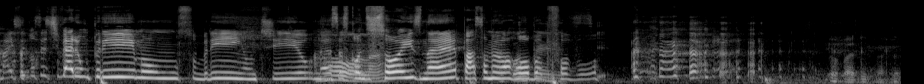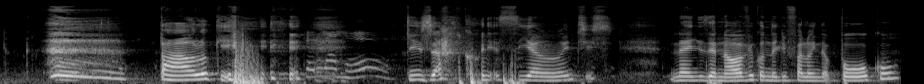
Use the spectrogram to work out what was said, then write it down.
Mas se vocês tiverem um primo, um sobrinho, um tio, nessas Rola. condições, né? Passa o meu Acontece. arroba, por favor. Paulo, que. Quero um amor. Que já conhecia antes, né, em 19, quando ele falou ainda pouco.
